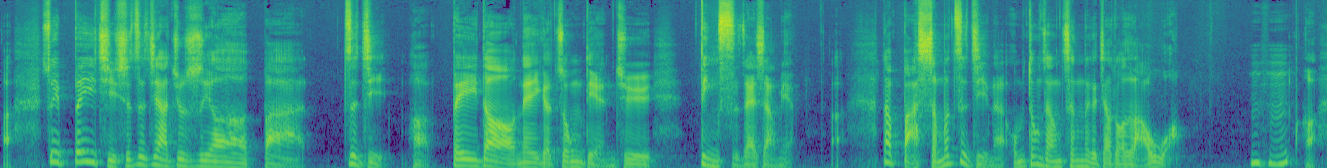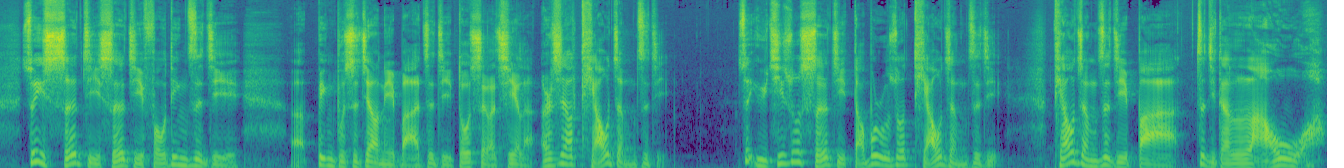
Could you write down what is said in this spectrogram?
啊，所以背起十字架就是要把自己啊背到那个终点去，定死在上面啊。那把什么自己呢？我们通常称那个叫做老我。嗯哼，啊，所以舍己舍己，否定自己，呃，并不是叫你把自己都舍弃了，而是要调整自己。所以，与其说舍己，倒不如说调整自己，调整自己，把自己的老我，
